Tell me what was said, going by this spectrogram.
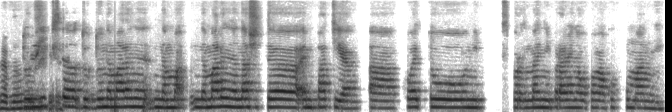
до липса, до, до намаляне, нам, намаляне на нашата емпатия, а, което ни, според мен ни прави много по-малко хуманни.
